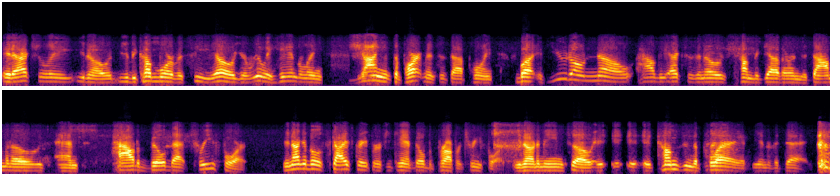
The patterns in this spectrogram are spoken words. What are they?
It actually, you know, you become more of a CEO. You're really handling giant departments at that point. But if you don't know how the X's and O's come together and the dominoes and how to build that tree fort, you're not going to build a skyscraper if you can't build the proper tree fort. You know what I mean? So it it, it comes into play at the end of the day.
